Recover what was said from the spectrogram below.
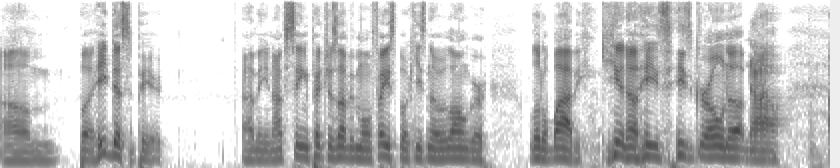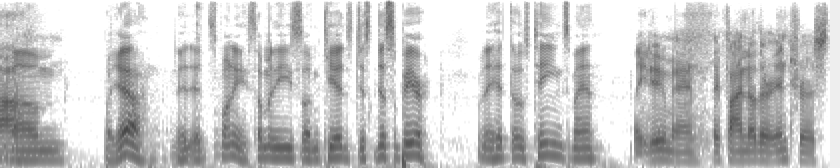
Um, but he disappeared. I mean, I've seen pictures of him on Facebook. He's no longer little Bobby. You know, he's he's grown up No. now. Uh, Um, but yeah, it, it's funny. Some of these um, kids just disappear when they hit those teens, man. they do, man. They find other interests.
